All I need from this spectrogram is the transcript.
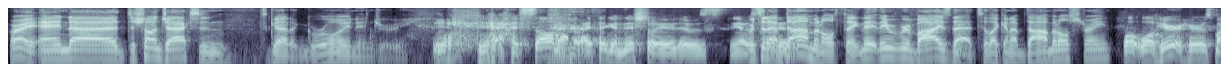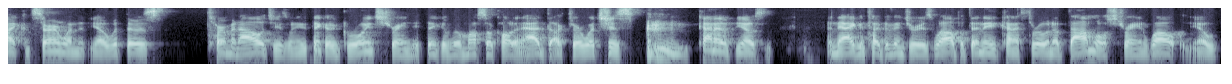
All right, and uh, DeSean Jackson He's got a groin injury. Yeah, yeah, I saw that. I think initially it was, you know, it's an abdominal thing. They they revised that to like an abdominal strain. Well, well, here here's my concern when you know with those terminologies. When you think of groin strain, you think of a muscle called an adductor, which is kind of you know a nagging type of injury as well. But then they kind of throw an abdominal strain. Well, you know,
